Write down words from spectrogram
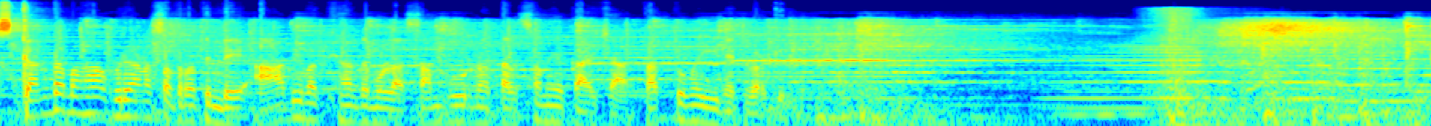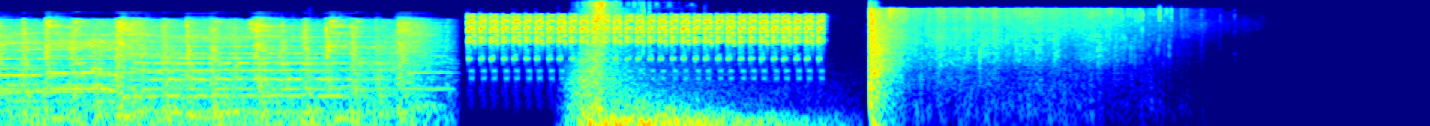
സ്കന്ദമഹാപുരാണ സത്രത്തിന്റെ ആദ്യവഖ്യാന്തമുള്ള സമ്പൂർണ തത്സമയ കാഴ്ച തത്വമയി നെറ്റ്വർക്കിൽ.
